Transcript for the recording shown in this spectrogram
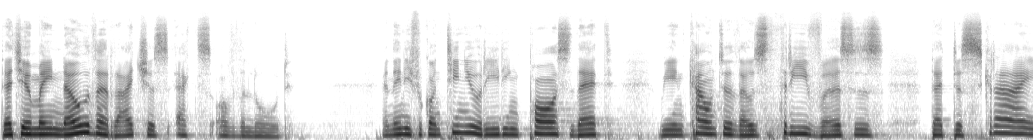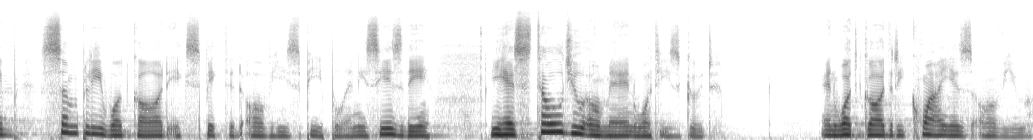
that you may know the righteous acts of the Lord. And then, if you continue reading past that, we encounter those three verses that describe simply what God expected of his people. And he says there, He has told you, O man, what is good and what God requires of you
